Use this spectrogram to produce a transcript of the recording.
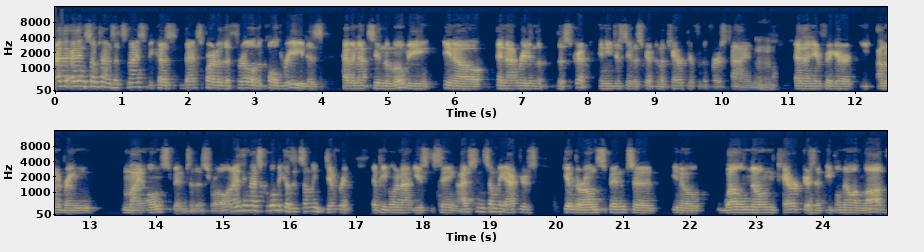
I, th- I think sometimes it's nice because that's part of the thrill of the cold read is having not seen the movie, you know, and not reading the, the script, and you just see the script and the character for the first time, Mhm. and then you figure I'm going to bring my own spin to this role, and I think that's cool because it's something different that people are not used to seeing. I've seen so many actors give their own spin to you know well-known characters that people know and love,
